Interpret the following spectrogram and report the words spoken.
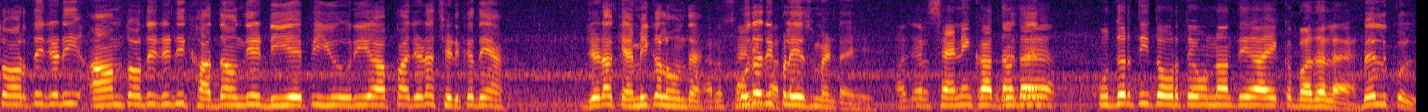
ਤੌਰ ਤੇ ਜਿਹੜੀ ਆਮ ਤੌਰ ਤੇ ਜਿਹੜੀ ਖਾਦਾਂ ਹੁੰਦੀਆਂ ਡੀਏਪੀ ਯੂਰੀਆ ਆਪਾਂ ਜਿਹੜਾ ਛਿੜਕਦੇ ਆ ਜਿਹੜਾ ਕੈਮੀਕਲ ਹੁੰਦਾ ਹੈ, ਰਸਾਇਣਿਕ ਉਹਦਾ ਖਾਦਾਂ। ਰਿਪਲੇਸਮੈਂਟ ਹੈ ਇਹ। ਅੱਛਾ ਰਸਾਇਣਿਕ ਖਾਦਾਂ ਦਾ ਕੁਦਰਤੀ ਤੌਰ ਤੇ ਉਹਨਾਂ ਦਾ ਇੱਕ ਬਦਲ ਹੈ। ਬਿਲਕੁਲ।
